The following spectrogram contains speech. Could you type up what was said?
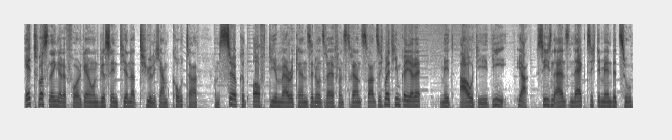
etwas längere Folge und wir sind hier natürlich am Kota, am Circuit of the Americans in unserer F123 meine Teamkarriere mit Audi. Die, ja, Season 1 neigt sich dem Ende zu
